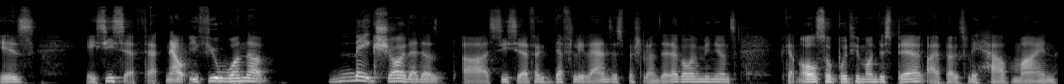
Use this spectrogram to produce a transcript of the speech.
is a CC effect. Now if you wanna make sure that the uh, CC effect definitely lands, especially on the regular minions, you can also put him on despair. I personally have mine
